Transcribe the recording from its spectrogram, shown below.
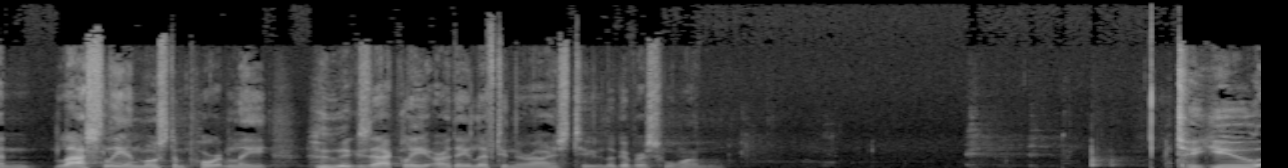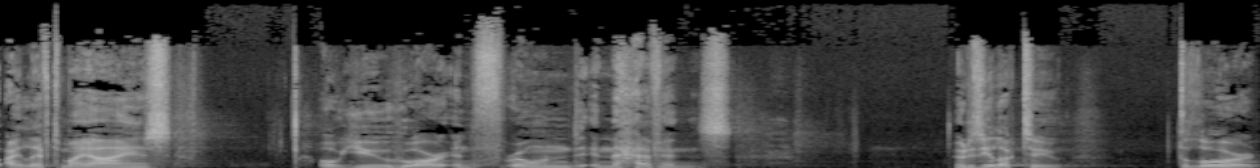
And lastly, and most importantly, who exactly are they lifting their eyes to? Look at verse 1. To you I lift my eyes, O you who are enthroned in the heavens. Who does he look to? The Lord.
